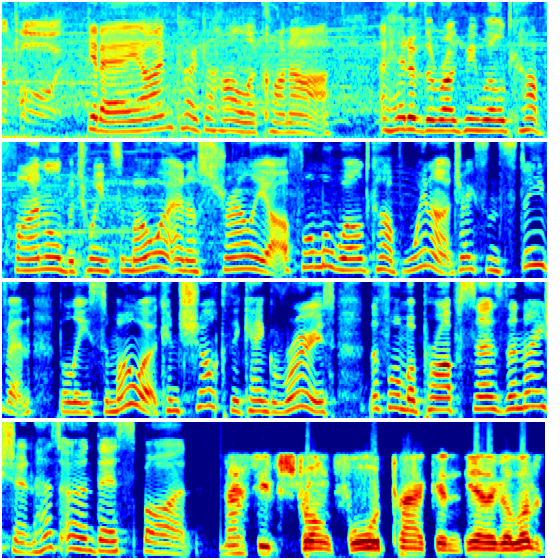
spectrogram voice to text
Report. G'day, I'm Kokahala Connor. Ahead of the Rugby World Cup final between Samoa and Australia, a former World Cup winner, Jason Stephen, believes Samoa can shock the Kangaroos. The former prop says the nation has earned their spot. Massive, strong forward pack, and yeah, they've got a lot of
